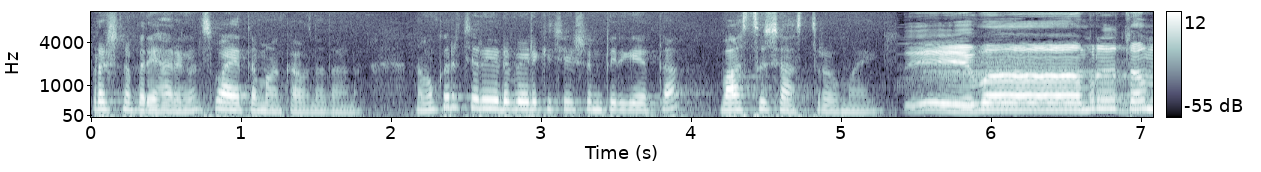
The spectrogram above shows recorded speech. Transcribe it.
പ്രശ്നപരിഹാരങ്ങൾ സ്വായത്തമാക്കാവുന്നതാണ്. നമുക്കൊരു ചെറിയ ഇടവേളയ്ക്ക് ശേഷം തിരികെ എത്താം. വാസ്തുശാസ്ത്രവുമായി. ദേവാമൃതം.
